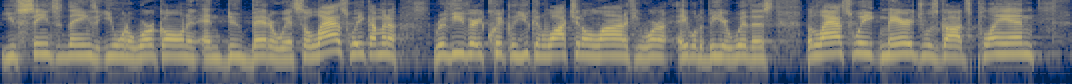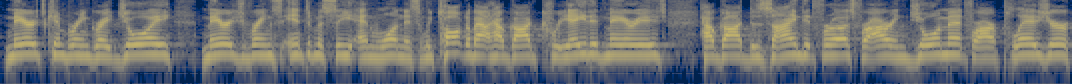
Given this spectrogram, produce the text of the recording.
you've seen some things that you want to work on and, and do better with. So last week, I'm going to review very quickly. You can watch it online if you weren't able to be here with us. But last week, marriage was God's plan. Marriage can bring great joy. Marriage brings intimacy and oneness. And we talked about how God created marriage, how God designed it for us, for our enjoyment, for our pleasure,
